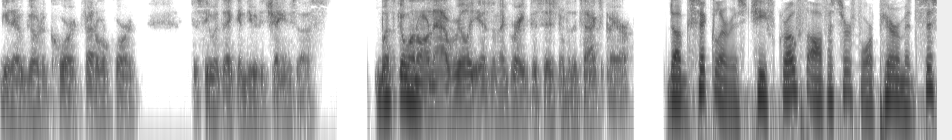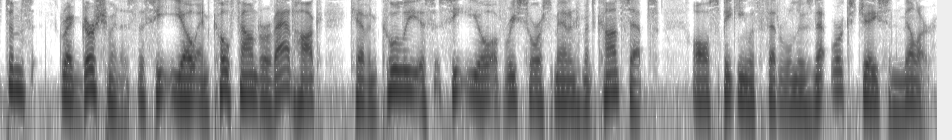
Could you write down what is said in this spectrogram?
you know, go to court, federal court, to see what they can do to change this. What's going on now really isn't a great decision for the taxpayer. Doug Sickler is Chief Growth Officer for Pyramid Systems. Greg Gershman is the CEO and co founder of AdHoc. Kevin Cooley is CEO of Resource Management Concepts. All speaking with Federal News Network's Jason Miller.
